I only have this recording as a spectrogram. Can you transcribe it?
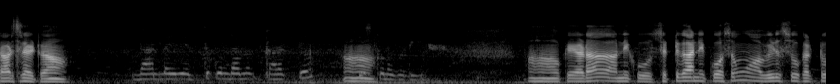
టార్చ్ లైట్ ఆ, దాంట్లో ఇది ఎత్తుకుంటాను కరెక్ట్ ఆహా. తీసుకుని ఒకటి. ఆ, ఓకే ఆడ నీకు సెట్ కాని కోసం ఆ వీల్స్ కరెక్ట్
